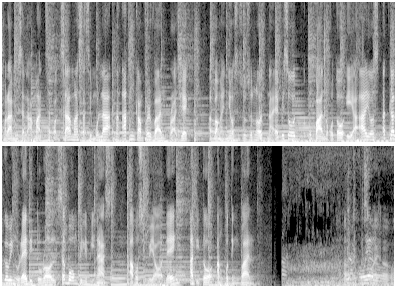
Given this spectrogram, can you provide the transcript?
Maraming salamat sa pagsama sa simula ng aking camper van project. Abangan nyo sa susunod na episode kung paano ko to iaayos at gagawing ready to roll sa buong Pilipinas. Ako si Kuya Odeng at ito ang puting van. Oo, yan, oo.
